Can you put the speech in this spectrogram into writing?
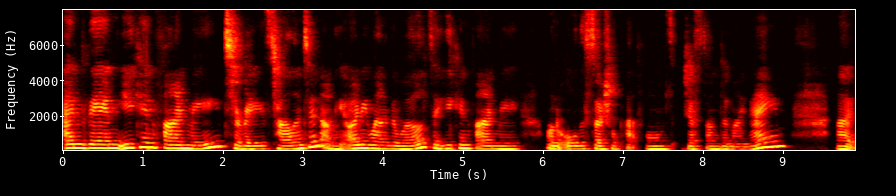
And then you can find me, Therese Tarlinton. I'm the only one in the world, so you can find me on all the social platforms just under my name. Uh,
